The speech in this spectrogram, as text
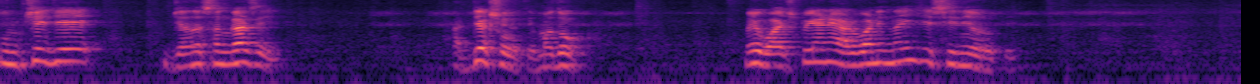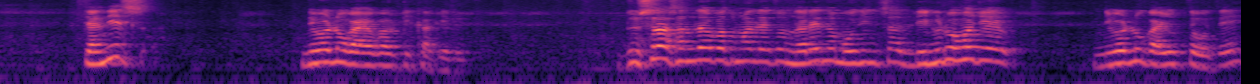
तुमचे जे जनसंघाचे अध्यक्ष होते मधोक म्हणजे वाजपेयी आणि अडवाणींनाही जे सिनियर होते. त्यांनीच निवडणूक आयोगावर टीका केली. दुसरा संदर्भ तुम्हाला देतो नरेंद्र मोदींचा लिंगडोह जे निवडणूक आयुक्त होते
